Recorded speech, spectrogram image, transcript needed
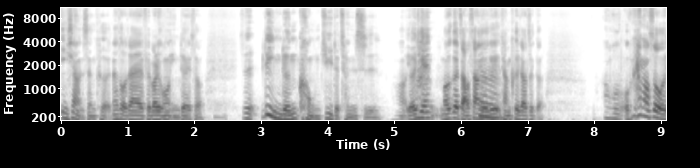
印象很深刻。那时候我在非暴力沟通营队的时候，就是令人恐惧的诚实啊。有一天某个早上有一堂课叫这个。嗯我我看到时候，我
